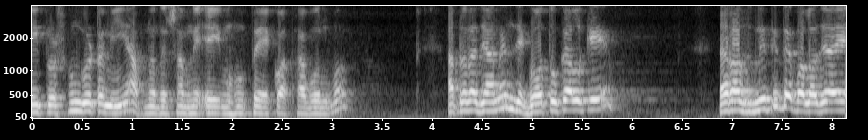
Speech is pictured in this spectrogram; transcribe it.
এই প্রসঙ্গটা নিয়ে আপনাদের সামনে এই মুহূর্তে কথা বলব। আপনারা জানেন যে গতকালকে রাজনীতিতে বলা যায়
